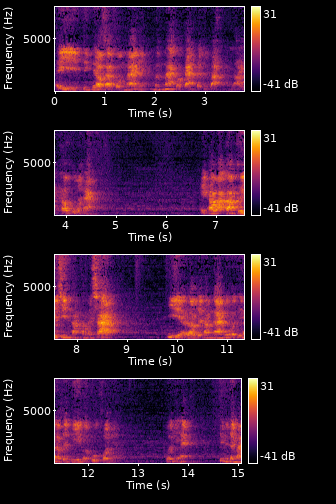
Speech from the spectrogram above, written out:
ไอ้สิ่งที่เราสะสมมาเนี่ยมันมากกว่าการปฏิบัติหลายเท่าตัวนะไอ้ภาวะความเคยชินทางธรรมชาติ ที่เราจะทำงานไม่ว่าที่เราจะดีกว่าผู้คนเนี่ยตัวนี้เนี่ยที่มันจะมา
